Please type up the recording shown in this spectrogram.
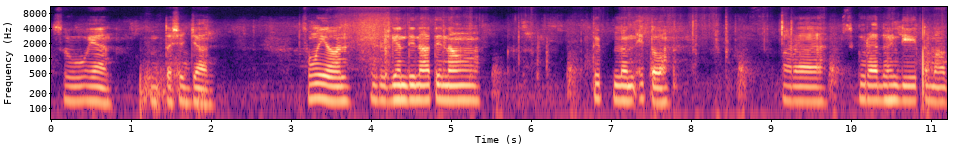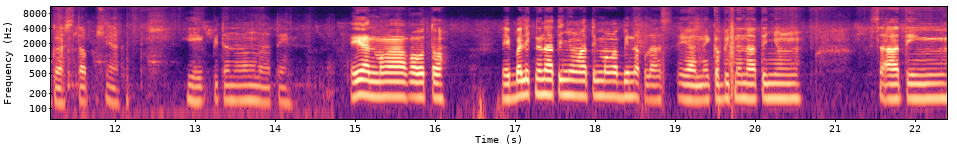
So ayan. Punta siya dyan so ngayon nilagyan din natin ng teflon ito para sigurado hindi tumagas tapos yan hihigpitan na lang natin Ayan mga ka-auto. Naibalik na natin yung ating mga binaklas. Ayan, naikabit na natin yung sa ating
